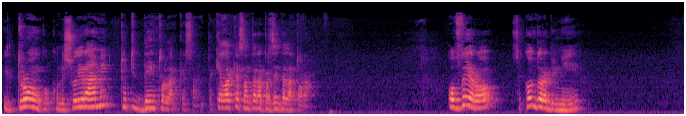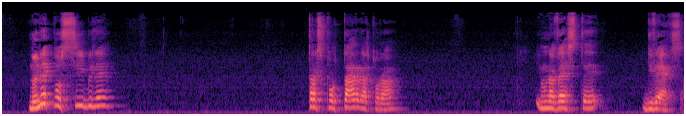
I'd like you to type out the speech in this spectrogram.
il tronco con i suoi rami tutti dentro l'Arca Santa, che l'Arca Santa rappresenta la Torah. Ovvero secondo Rabbi Meir, non è possibile trasportare la Torah in una veste diversa,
